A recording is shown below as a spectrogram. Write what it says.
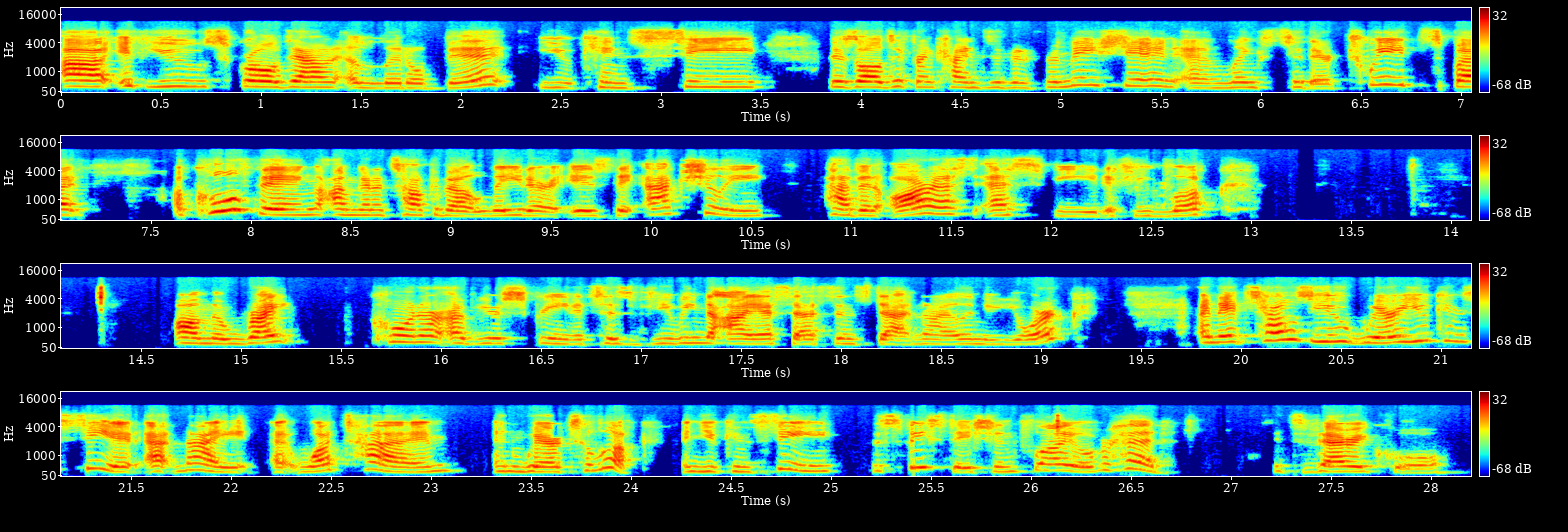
Uh, if you scroll down a little bit, you can see there's all different kinds of information and links to their tweets, but a cool thing I'm going to talk about later is they actually have an RSS feed. If you look on the right corner of your screen, it says viewing the ISS in Staten Island, New York. And it tells you where you can see it at night, at what time, and where to look. And you can see the space station fly overhead. It's very cool.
